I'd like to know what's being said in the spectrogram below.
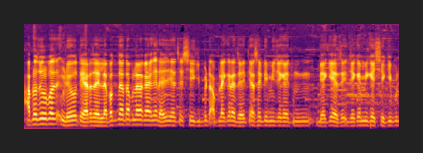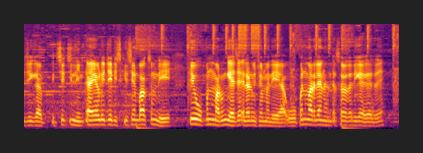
आपला जवळपास व्हिडिओ तयार झालेला आहे. फक्त आता आपल्याला काय करायचं याचं शेकीपीठ अप्लाय करायचं आहे. त्यासाठी मी जे काय इथून बॅक यायचं आहे. जे काय मी काय शेकीपीठची काय पिक्चरची लिंक आहे एवढीच्या डिस्क्रिप्शन बॉक्समध्ये ते ओपन मारून घ्यायचं आहे. ॲडमिशनमध्ये या. ओपन मारल्यानंतर सर आधी काय करायचं आहे?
